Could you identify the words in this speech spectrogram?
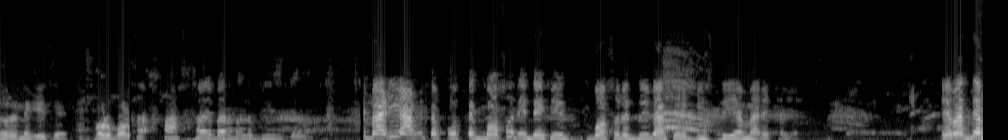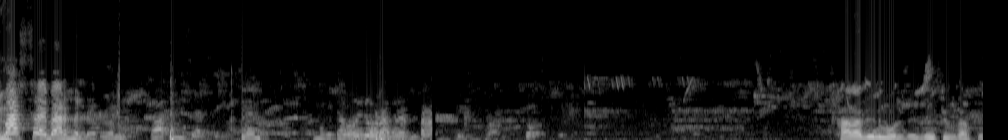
ধরে নিয়ে গেছে। বড় বড় পাঁচ ছয় বার হলো বীজ দেওয়া। বাড়ি আমি তো প্রত্যেক বছরই দেখি বছরে দুইবার করে বীজ দিয়ে মারে ফেলে। এবার দিয়ে পাঁচ ছয় বার হলো। সারাদিন মরবে যেইটুকু আছে।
